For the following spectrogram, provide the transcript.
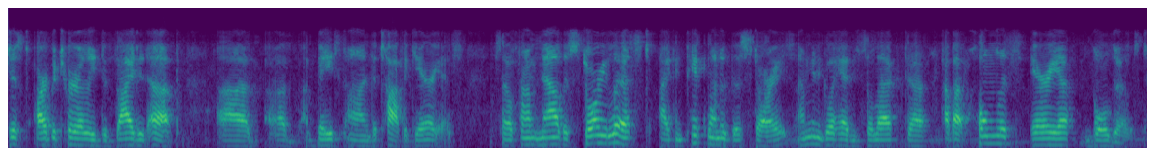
just arbitrarily divided up uh, uh, based on the topic areas. So from now the story list, I can pick one of those stories. I'm going to go ahead and select, uh, how about homeless area bulldozed?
